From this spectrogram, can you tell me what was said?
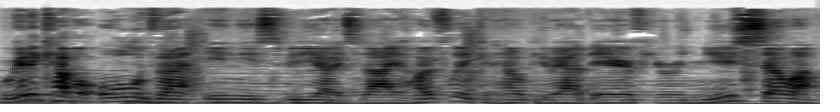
we're gonna cover all of that in this video today. Hopefully it can help you out there. If you're a new seller,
